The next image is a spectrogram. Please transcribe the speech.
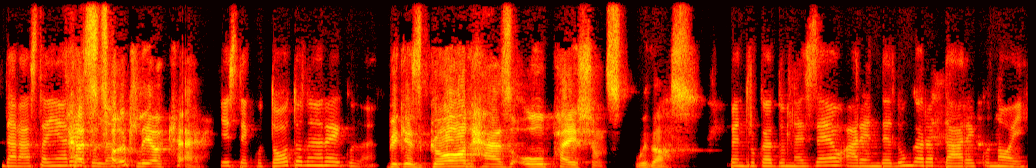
Dar asta e în That's regulă. totally okay. Este cu totul în regulă. Because God has all patience with us. Pentru că Dumnezeu are îndelungă răbdare cu noi.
